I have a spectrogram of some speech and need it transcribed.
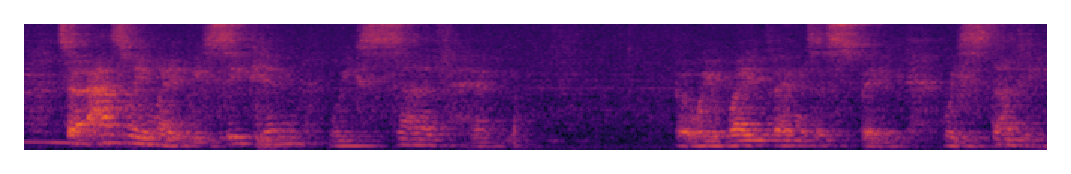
Mm. So as we wait, we seek Him, we serve Him. But we wait Him to speak. We study.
